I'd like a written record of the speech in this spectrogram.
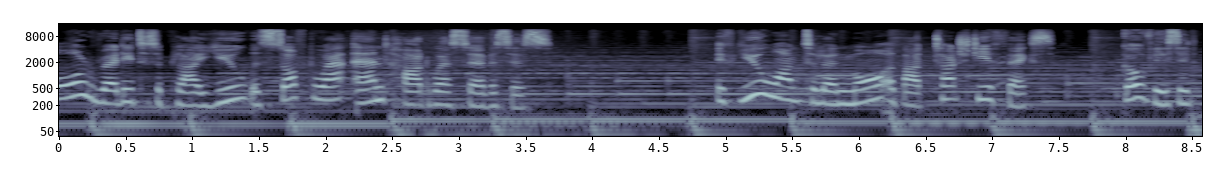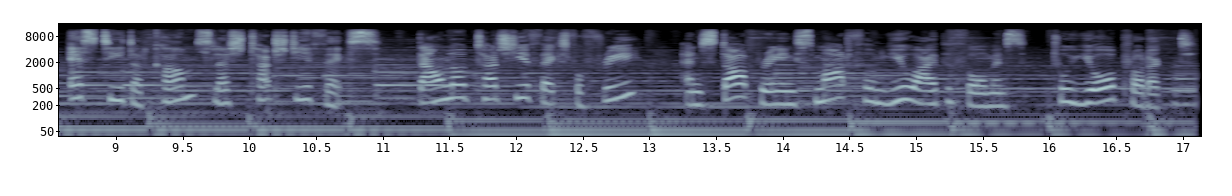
all ready to supply you with software and hardware services. If you want to learn more about TouchGFX, go visit st.com slash touchgfx. Download TouchGFX for free and start bringing smartphone UI performance to your product.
